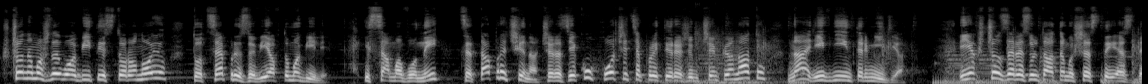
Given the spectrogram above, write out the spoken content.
Що неможливо обійти стороною, то це призові автомобілі. І саме вони це та причина, через яку хочеться пройти режим чемпіонату на рівні інтермідіат. І якщо за результатами 6 СД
